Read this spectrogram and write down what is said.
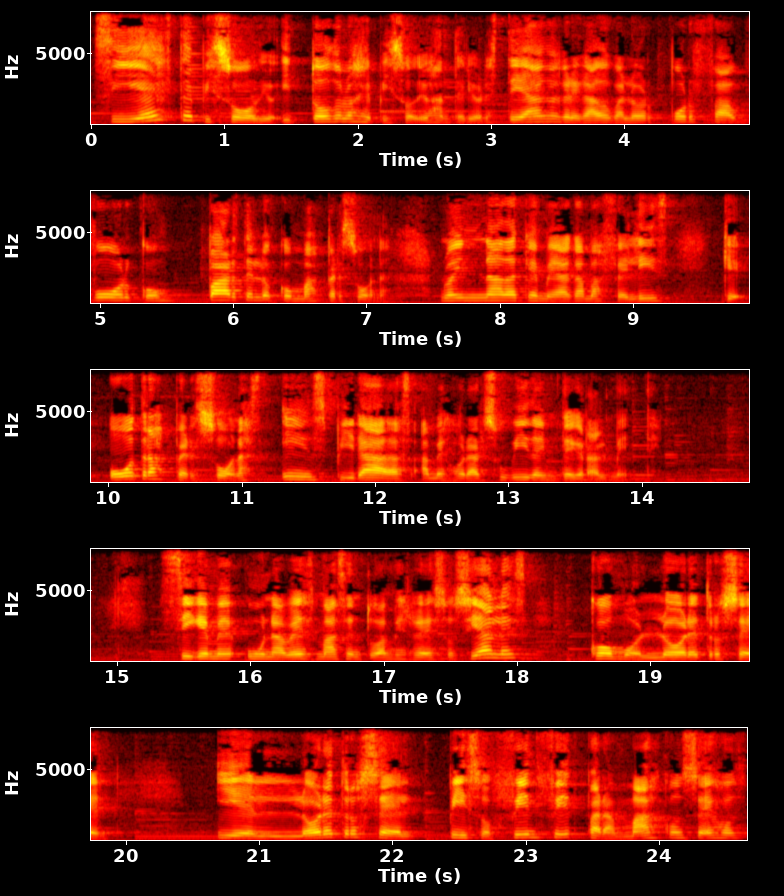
Si este episodio y todos los episodios anteriores te han agregado valor, por favor compártelo con más personas. No hay nada que me haga más feliz que otras personas inspiradas a mejorar su vida integralmente. Sígueme una vez más en todas mis redes sociales como Lore Trocel y el Lore Trocel piso FinFit para más consejos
